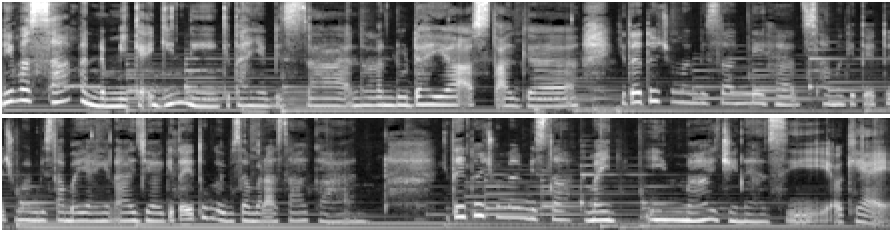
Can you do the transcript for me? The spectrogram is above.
di masa pandemi kayak gini kita hanya bisa nelan ludah ya astaga. Kita itu cuma bisa lihat sama kita itu cuma bisa bayangin aja. Kita itu nggak bisa merasakan. Kita itu cuma bisa main imajinasi oke. okay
